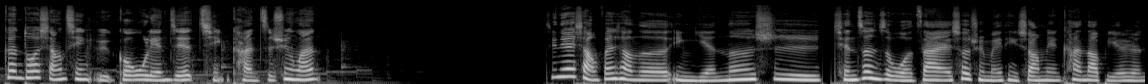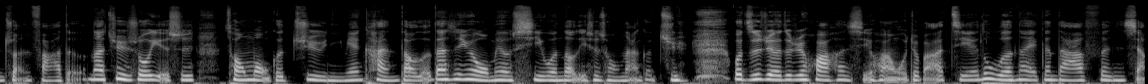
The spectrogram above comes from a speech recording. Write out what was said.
更多详情与购物链接，请看资讯栏。今天想分享的引言呢，是前阵子我在社群媒体上面看到别人转发的。那据说也是从某个剧里面看到的，但是因为我没有细问到底是从哪个剧，我只是觉得这句话很喜欢，我就把它截录了。那也跟大家分享，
